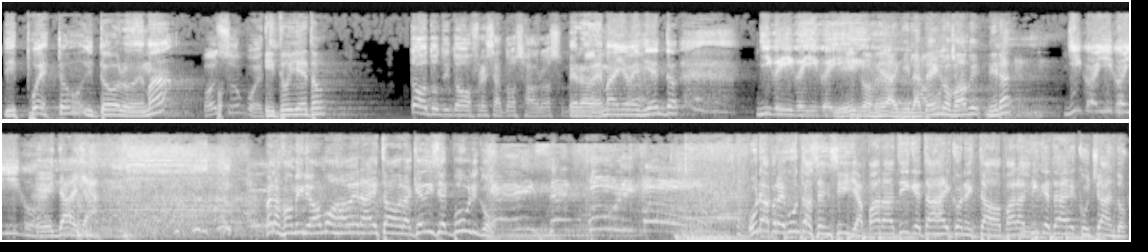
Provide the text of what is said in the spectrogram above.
dispuesto y todo lo demás. Por supuesto. ¿Y tú, Yeto? Todo tutito, fresa, todo sabroso. Pero además yo me siento. Yigo, yigo, yigo, Chico, yigo. mira, aquí la tengo, papi. Mira. Yigo, yigo, yigo. Eh, ya, ya. Bueno, familia, vamos a ver a esta hora. ¿Qué dice el público? ¿Qué dice el público? Una pregunta sencilla para ti que estás ahí conectado, para ti que estás escuchando.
